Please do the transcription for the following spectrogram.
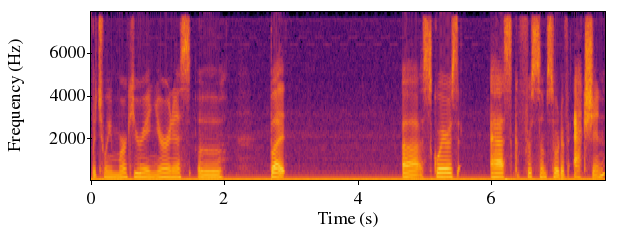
between Mercury and Uranus. Uh, but uh, squares ask for some sort of action.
